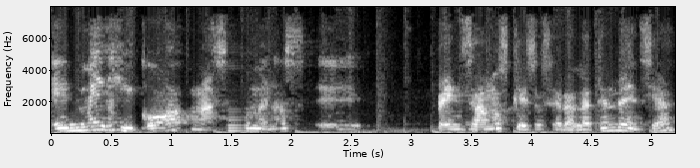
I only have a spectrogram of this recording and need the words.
En México, más o menos, eh, pensamos que esa será la tendencia.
